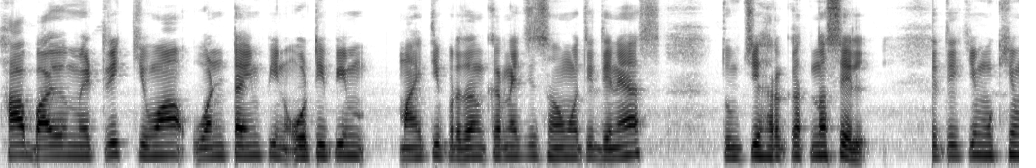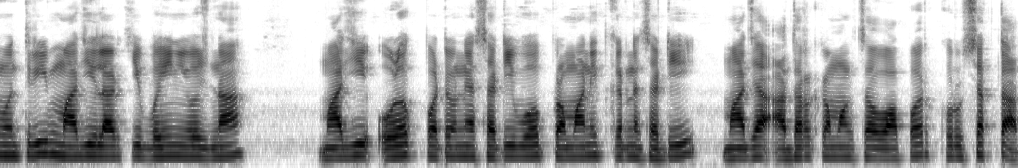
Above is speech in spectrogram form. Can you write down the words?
हा बायोमेट्रिक किंवा one time pin O T P माहिती प्रदान करण्याची सहमती देण्यास तुमची हरकत नसेल. येते की मुख्यमंत्री माझी लाडकी बहीण योजना माझी ओळख पटवण्यासाठी व प्रमाणित करण्यासाठी माझ्या आधार क्रमांकाचा वापर करू शकतात.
